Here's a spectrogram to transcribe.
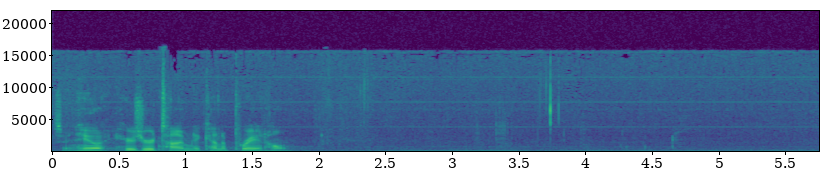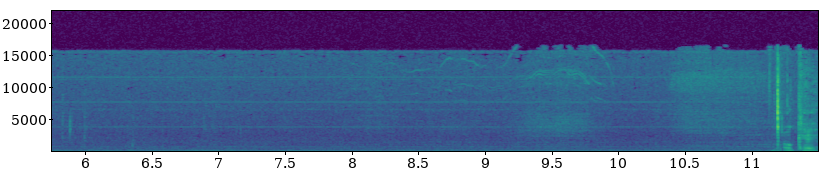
So here, here's your time to kind of pray at home. Okay,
